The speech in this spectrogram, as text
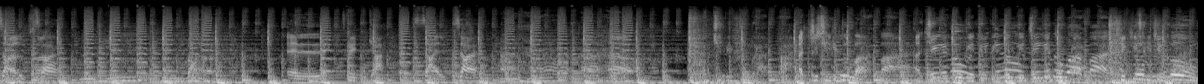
salsa. Mm-hmm. ba. Electrica salsa. Chiquituba, chiquituba, chiquituba, chiquituba, chiquitum,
